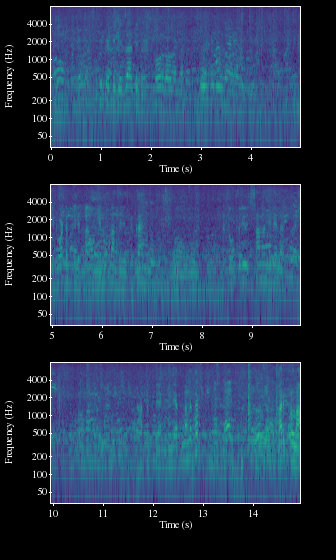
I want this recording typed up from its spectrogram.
ठीक आहे ठीक आहे जा तिथं. तिकीट वाटप केले? नाव घेऊन कोणाला दिले तर काय हो, हो. त्याचं उपजीव सामान दिलेलं आता पॅक दिल्यात. म्हणलं तर. अरे पण आपल्या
